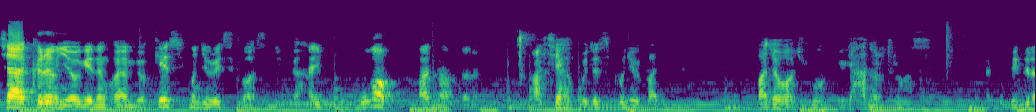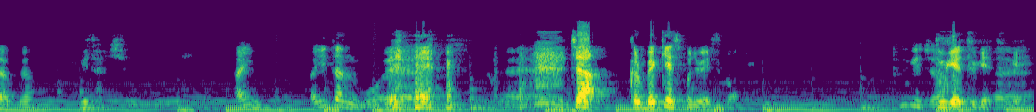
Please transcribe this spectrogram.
자, 그럼 여기에는 과연 몇 개의 스펀지로 있을 것 같습니까? 아니 뭐, 뭐가 빠져나왔잖아요 아, 제가 갖고 있던 스펀지로 빠집니다. 빠져가지고 여기 안으로 들어갔어요. 자꾸 믿으라고요 믿어야죠. 아니 아, 일단 뭐 예. 네. 예. 자, 그럼 몇 개의 스펀지가 있을 것 같아요? 두 개죠 두 개, 두 개, 두 네. 개.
